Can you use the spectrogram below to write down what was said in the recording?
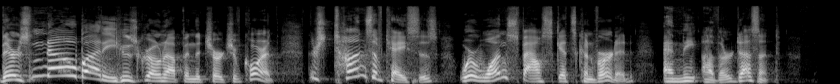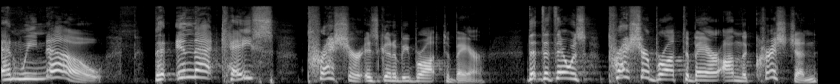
there's nobody who's grown up in the church of Corinth. There's tons of cases where one spouse gets converted and the other doesn't. And we know that in that case, pressure is going to be brought to bear. That, that there was pressure brought to bear on the Christian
